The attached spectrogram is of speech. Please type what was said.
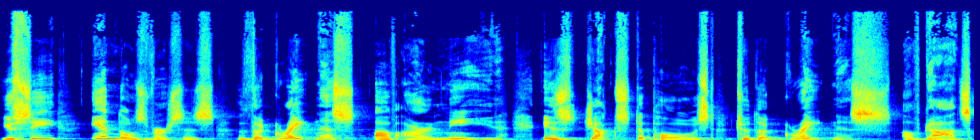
You see, in those verses, the greatness of our need is juxtaposed to the greatness of God's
